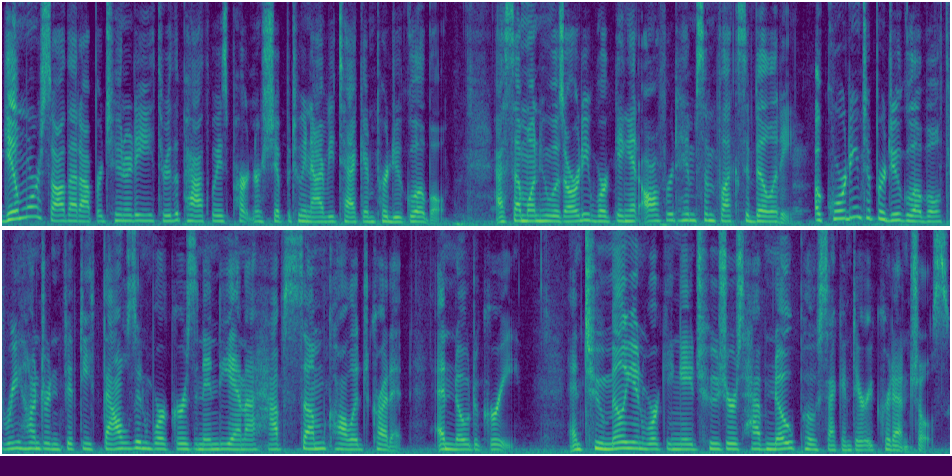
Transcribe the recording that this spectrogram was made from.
Gilmore saw that opportunity through the Pathways partnership between Ivy Tech and Purdue Global. As someone who was already working, it offered him some flexibility. According to Purdue Global, 350,000 workers in Indiana have some college credit and no degree and 2 million working age Hoosiers have no post secondary credentials.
